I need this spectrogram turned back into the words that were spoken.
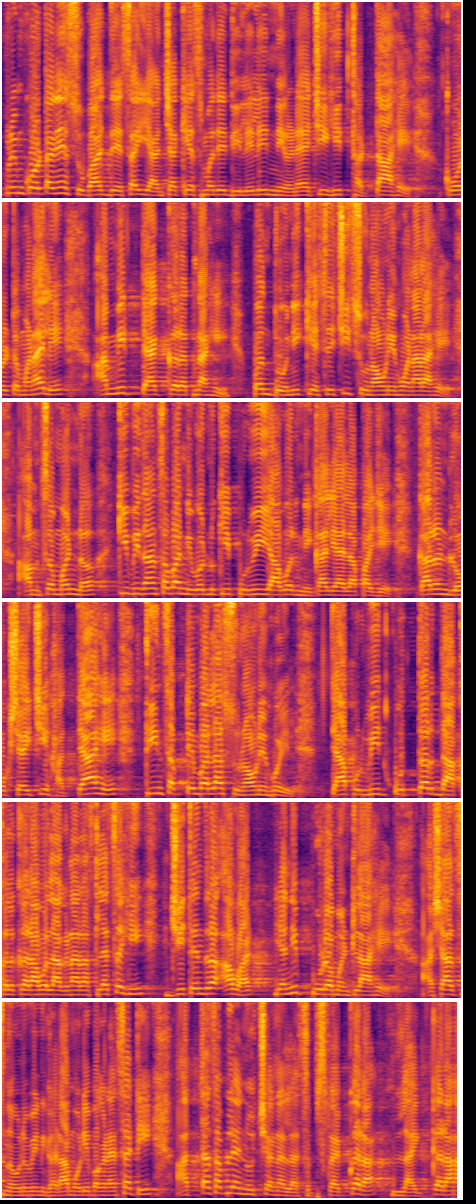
सुप्रीम कोर्टाने सुभाष देसाई यांच्या केसमध्ये दिलेली निर्णयाची ही थट्टा आहे. कोर्ट म्हणाले आम्ही टॅग करत नाही पण दोन्ही केसेसची सुनावणी होणार आहे. आमचं म्हणणं की विधानसभा निवडणुकीपूर्वी यावर निकाल यायला पाहिजे. कारण लोकशाहीची हत्या आहे तीन सप्टेंबरला सुनावणी होईल. त्यापूर्वी उत्तर दाखल करावं लागणार असल्याचंही जितेंद्र आव्हाड यांनी पुढं म्हटलं आहे. अशाच नवनवीन घडामोडी बघण्यासाठी आत्ताच आपल्या न्यूज चॅनलला सबस्क्राईब करा लाईक करा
